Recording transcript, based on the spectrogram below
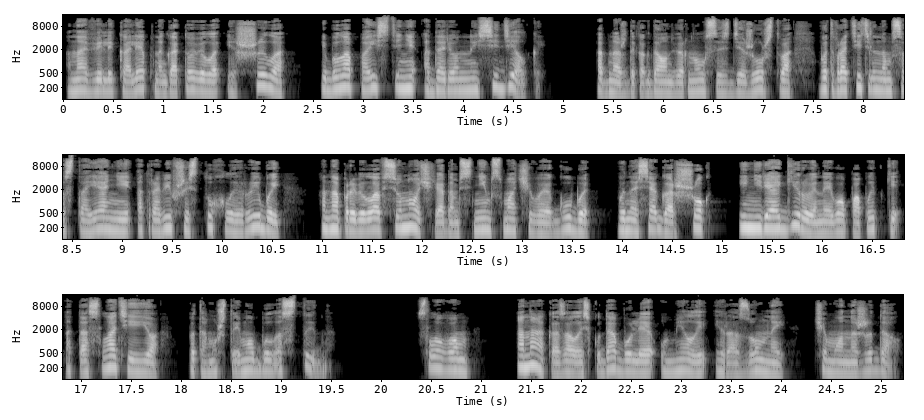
Она великолепно готовила и шила, и была поистине одаренной сиделкой. Однажды, когда он вернулся с дежурства в отвратительном состоянии, отравившись тухлой рыбой, она провела всю ночь рядом с ним, смачивая губы, вынося горшок и не реагируя на его попытки отослать ее, потому что ему было стыдно. Словом, она оказалась куда более умелой и разумной, чем он ожидал.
